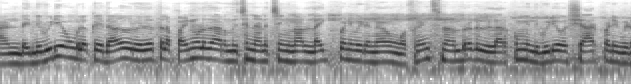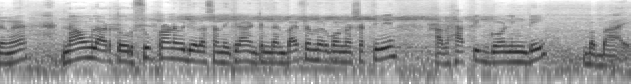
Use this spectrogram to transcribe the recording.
அண்ட் இந்த வீடியோ உங்களுக்கு ஏதாவது ஒரு விதத்தில் பயனுள்ளதாக இருந்துச்சுன்னு நினச்சிங்கன்னா லைக் பண்ணி விடுங்க. உங்கள் ஃப்ரெண்ட்ஸ் நண்பர்கள் எல்லாருக்கும் இந்த வீடியோவை ஷேர் பண்ணி விடுங்க. நான் உங்களை அடுத்த ஒரு சூப்பரான வீடியோவில் சந்திக்கிறேன். Until தென் பை ஃப்ரம் இருக்கும் சக்திவேன் ஹவ் ஹாப்பி கோனிங் டே பாய்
